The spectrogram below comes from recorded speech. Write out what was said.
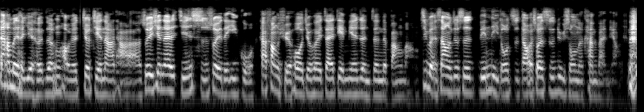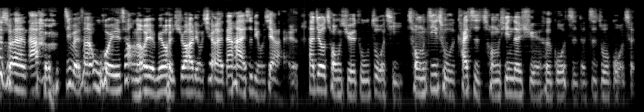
但他们也很人很好的就接纳他了，所以现在已经十岁的伊果，他放学后就会在店面认真的帮忙，基本上就是邻里都知道，算是绿松的看板娘。那 虽然阿和基本上误会一场，然后也没有很需要他留下来，但他还是留下来了。他就从学徒做起，从基础开始重新的学和果子的制作过程。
